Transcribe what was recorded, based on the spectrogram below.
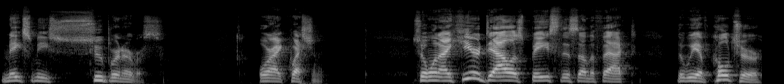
Makes me super nervous. Or I question it. So when I hear Dallas base this on the fact that we have culture,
